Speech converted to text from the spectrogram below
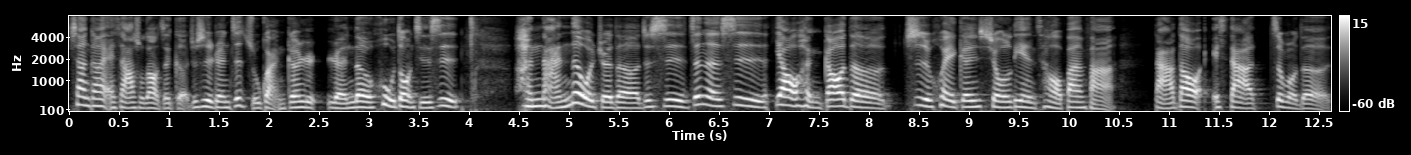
像刚才 SR 说到这个，就是人资主管跟人的互动其实是很难的，我觉得就是真的是要很高的智慧跟修炼才有办法达到 SR 这么的。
